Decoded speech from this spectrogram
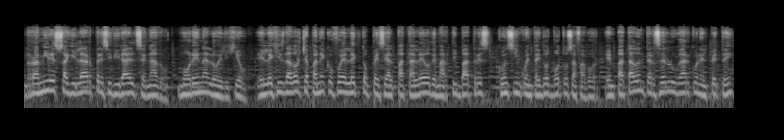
Ramírez Aguilar presidirá el Senado. Morena lo eligió. El legislador chapaneco fue el electo pese al pataleo de Martí Batres con 52 votos a favor. Empatado en tercer lugar con el PT,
